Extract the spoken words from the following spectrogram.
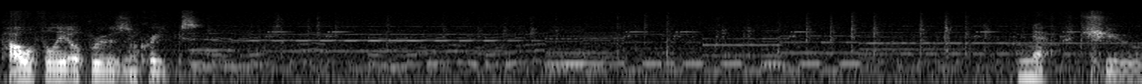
powerfully up rivers and creeks. Neptune.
